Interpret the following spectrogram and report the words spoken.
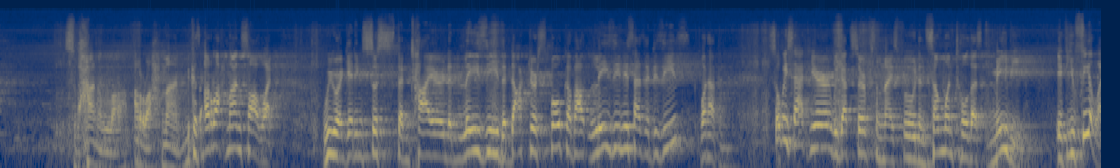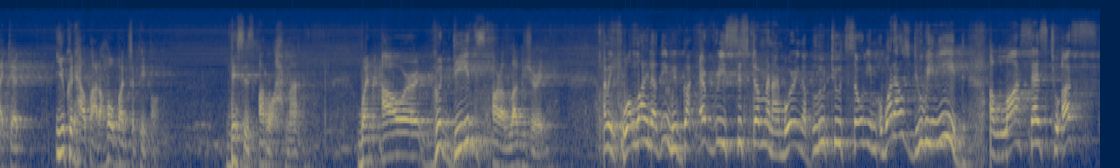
Subhanallah, Ar-Rahman. Because Ar-Rahman saw what? We were getting sust and tired and lazy. The doctor spoke about laziness as a disease. What happened? So we sat here, we got served some nice food, and someone told us maybe, if you feel like it, you could help out a whole bunch of people. This is Ar-Rahman when our good deeds are a luxury. I mean, wallahi ladin, we've got every system and I'm wearing a Bluetooth Sony. What else do we need? Allah says to us,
